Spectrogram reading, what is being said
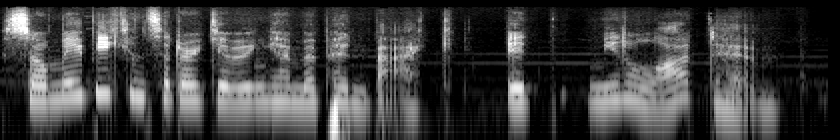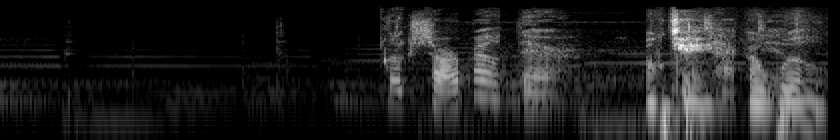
So maybe consider giving him a pin back. It'd mean a lot to him. Look sharp out there. Okay, I will.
